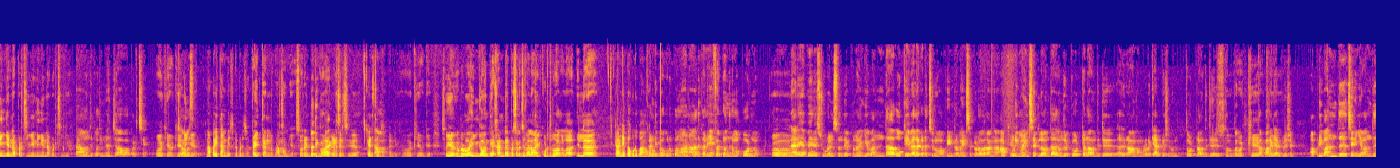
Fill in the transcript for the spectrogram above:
நீங்கள் என்ன படிச்சீங்க? நீங்கள் என்ன படிச்சீங்க? நான் வந்து பாத்தீங்கன்னா ஜாவா படிச்சேன். ஓகே ஓகே நீங்கள் நான் பைத்தான் பேஸில் படித்தேன் பைத்தானில் படிச்சீங்க. ஸோ ரெண்டுத்துக்கும் வேலை கிடச்சிருச்சு? கிடைச்சி ஆமா கண்டிப்பா. ஓகே ஓகே ஸோ எப்படி ப்ரோ இங்கே வந்து ஹண்ட்ரட் பர்சன்டேஜ் வேலை வாங்கி கொடுத்துருவாங்களா? இல்லை கண்டிப்பாக கொடுப்பாங்க ப்ரோ கண்டிப்பா கொடுப்பாங்க. ஆனா அதுக்கான எஃபெக்ட் வந்து நம்ம போடணும். நிறைய பேர் ஸ்டூடெண்ட்ஸ் வந்து எப்படின்னா இங்க வந்தா ஓகே வேலை கிடைச்சிரும் அப்படின்ற மைண்ட் செட்டோட வராங்க. அப்படி மைண்ட் செட்ல வந்து அது வந்து டோட்டலா வந்துட்டு அது ராங் அவங்களோட கால்குலேஷன் வந்து டோட்டலா வந்துட்டு தப்பான கால்குலேஷன் அப்படி வந்து சரி இங்க வந்து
